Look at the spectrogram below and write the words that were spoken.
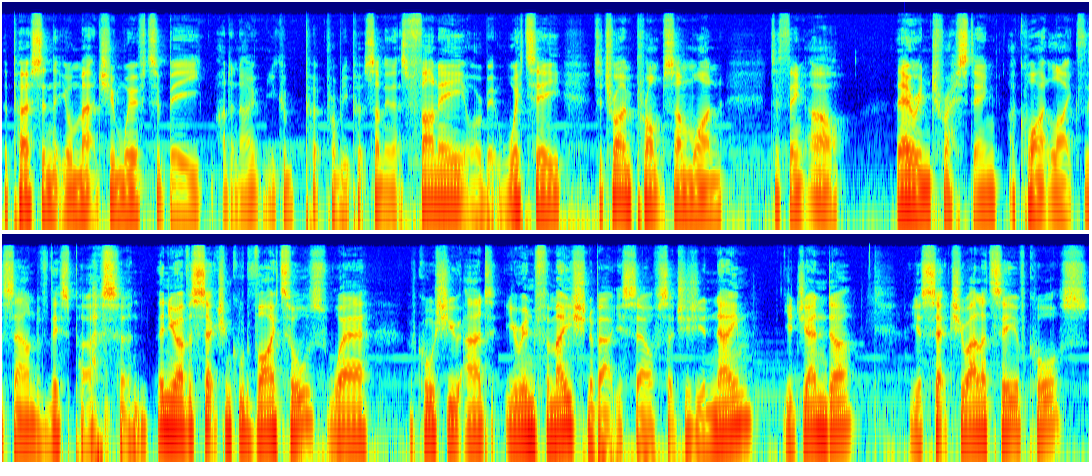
the person that you're matching with to be, I don't know, you could put, probably put something that's funny or a bit witty to try and prompt someone to think, oh, they're interesting. I quite like the sound of this person. Then you have a section called Vitals where of course, you add your information about yourself, such as your name, your gender, your sexuality, of course,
